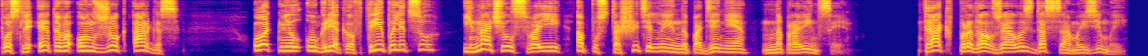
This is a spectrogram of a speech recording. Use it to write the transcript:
после этого он сжег Аргос, отнял у греков Триполицу и начал свои опустошительные нападения на провинции. Так продолжалось до самой зимы.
